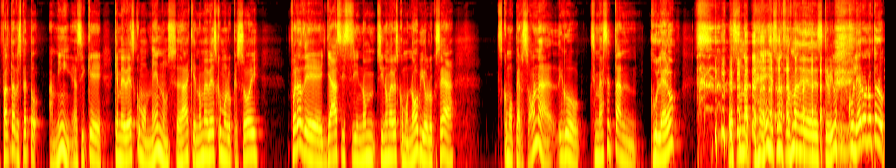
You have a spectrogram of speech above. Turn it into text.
falta de respeto a mí, así que que me ves como menos, ¿verdad? Que no me ves como lo que soy. Fuera de ya si, si, no, si no me ves como novio o lo que sea, es como persona. Digo, se me hace tan... Culero. Es una, ¿eh? es una forma de describirlo. Culero, no, pero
